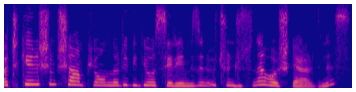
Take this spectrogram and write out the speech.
Açık Erişim Şampiyonları video serimizin üçüncüsüne hoş geldiniz.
